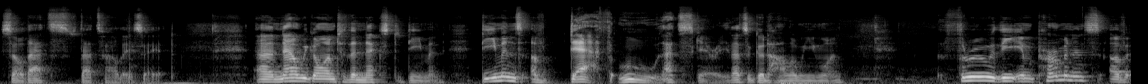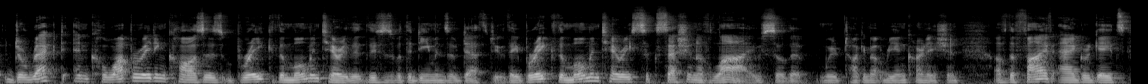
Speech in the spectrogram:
So that's that's how they say it. Uh, now we go on to the next demon. Demons of death. Ooh, that's scary. That's a good Halloween one. Through the impermanence of direct and cooperating causes, break the momentary. This is what the demons of death do. They break the momentary succession of lives, so that we're talking about reincarnation, of the five aggregates,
